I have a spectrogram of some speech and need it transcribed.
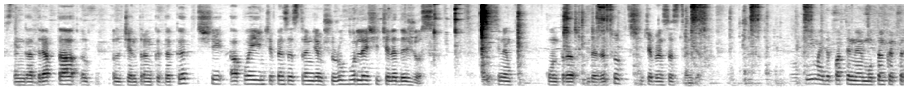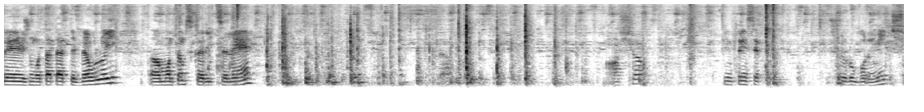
stânga-dreapta, îl, îl centrăm cât de cât și apoi începem să strângem șuruburile și cele de jos. Să ținem contra de desubt și începem să strângem. Ok, mai departe ne mutăm către jumătatea TV-ului, montăm scărițele fiind prinse cu șuruburi mici.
